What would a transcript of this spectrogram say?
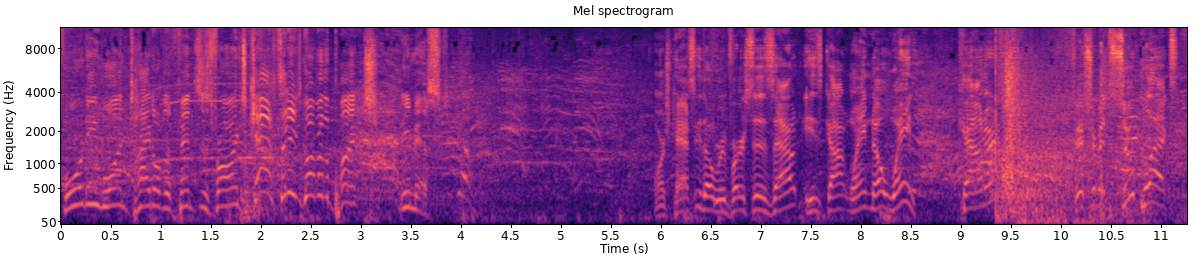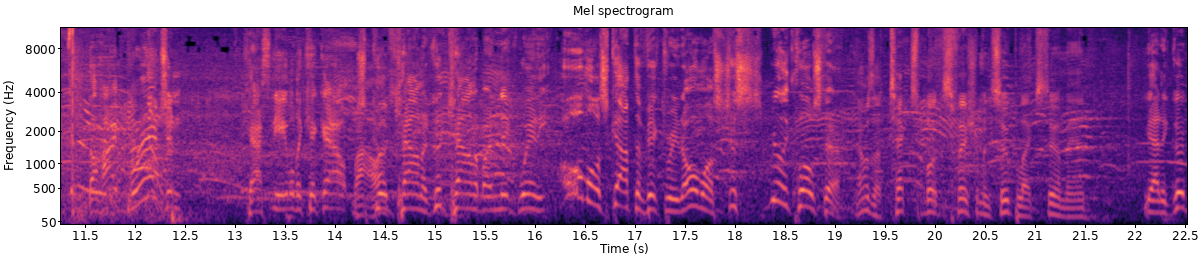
41 title defenses for Orange Cassidy's going for the punch. He missed. Orange Cassidy, though, reverses out. He's got Wayne. No, Wayne counters. Fisherman suplex. The high bridge, and Cassidy able to kick out. Wow, good counter. Good counter by Nick Wayne. He almost got the victory. Almost. Just really close there. That was a textbook fisherman suplex, too, man. You had a good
